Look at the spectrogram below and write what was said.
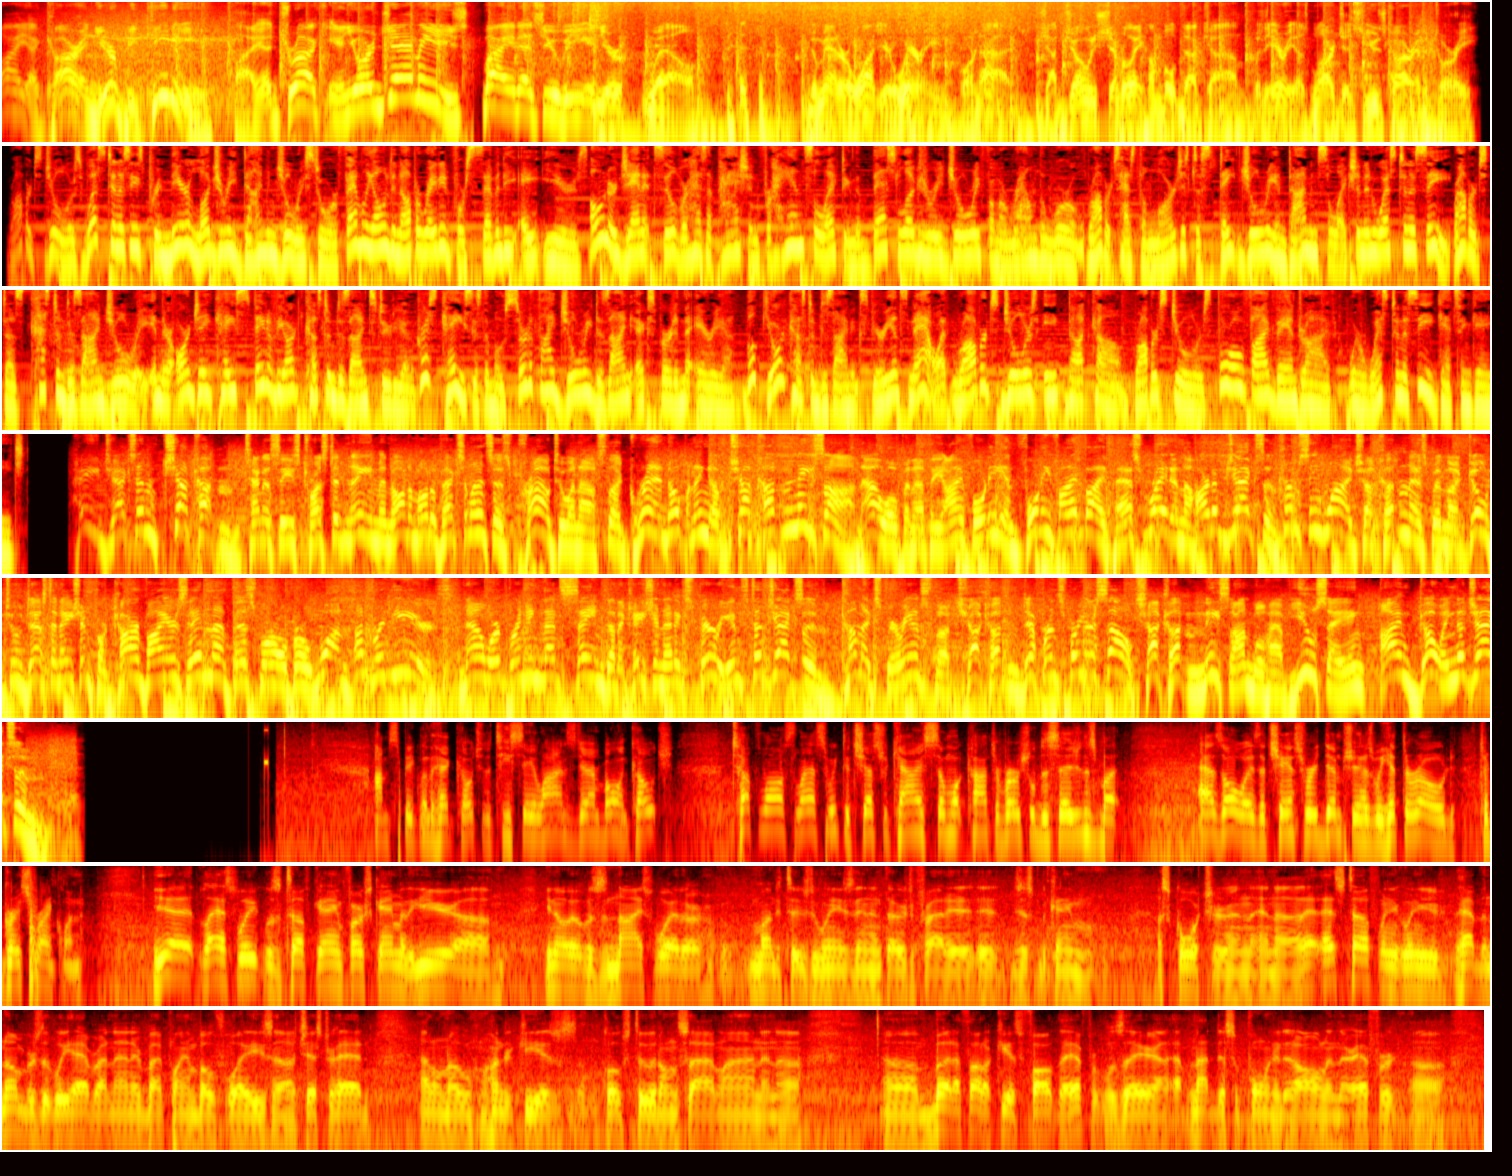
Buy a car in your bikini. Buy a truck in your jammies. Buy an SUV in your, well, no matter what you're wearing or not. Shop JonesChevroletHumboldt.com with the area's largest used car inventory. Roberts Jewelers, West Tennessee's premier luxury diamond jewelry store, family owned and operated for 78 years. Owner Janet Silver has a passion for hand selecting the best luxury jewelry from around the world. Roberts has the largest estate jewelry and diamond selection in West Tennessee. Roberts does custom design jewelry in their RJ Case state of the art custom design studio. Chris Case is the most certified jewelry design expert in the area. Book your custom design experience now at robertsjewellersinc.com. Roberts Jewelers, 405 Van Drive, where West Tennessee gets engaged. Hey Jackson, Chuck Hutton, Tennessee's trusted name in automotive excellence, is proud to announce the grand opening of Chuck Hutton Nissan, now open at the I 40 and 45 bypass right in the heart of Jackson. Come see why Chuck Hutton has been the go to destination for car buyers in Memphis for over 100 years. Now we're bringing that same dedication and experience to Jackson. Come experience the Chuck Hutton difference for yourself. Chuck Hutton Nissan will have you saying, I'm going to Jackson. I'm speaking with the head coach of the TCA Lions, Darren Bowling. Coach, tough loss last week to Chester County, somewhat controversial decisions, but as always, a chance for redemption as we hit the road to Grace Franklin. Yeah, last week was a tough game, first game of the year. Uh, you know, it was nice weather Monday, Tuesday, Wednesday, and Thursday, Friday. It, it just became a scorcher, and, and uh, that, that's tough when you when you have the numbers that we have right now, and everybody playing both ways. Uh, Chester had, I don't know, 100 kids close to it on the sideline, and. Uh, uh, but I thought our kids fought. The effort was there. I, am not disappointed at all in their effort. Uh,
